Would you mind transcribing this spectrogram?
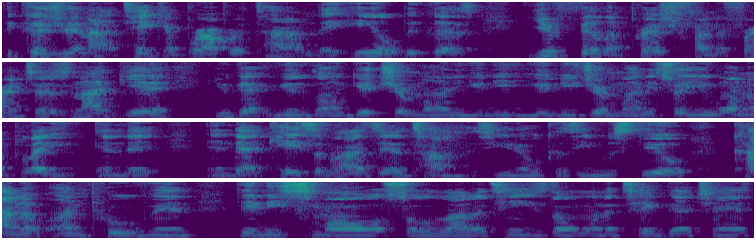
because you're not taking proper time to heal because you're feeling pressure from the franchise and I get it. You got you're gonna get your money. You need you need your money, so you want to play. In the in that case of Isaiah Thomas, you know, because he was still kind of unproven. Then he's small, so a lot of teams don't want to take that chance.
